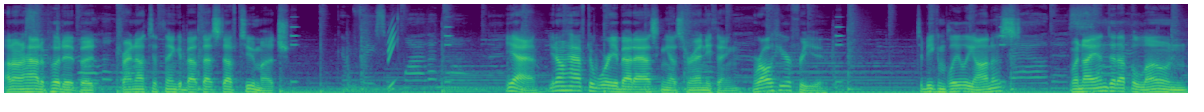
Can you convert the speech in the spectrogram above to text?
I don't know how to put it, but try not to think about that stuff too much. Yeah, you don't have to worry about asking us for anything. We're all here for you. To be completely honest, when I ended up alone,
